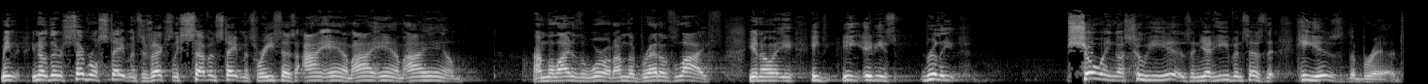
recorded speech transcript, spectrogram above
I mean, you know, there's several statements. There's actually seven statements where he says, I am, I am, I am. I'm the light of the world. I'm the bread of life. You know, he, he, he, and he's really showing us who he is, and yet he even says that he is the bread.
